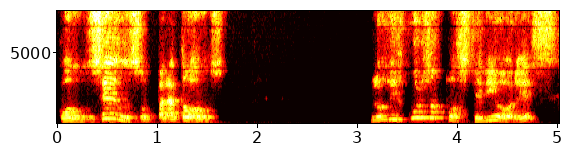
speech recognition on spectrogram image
consenso para todos. Los discursos posteriores,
